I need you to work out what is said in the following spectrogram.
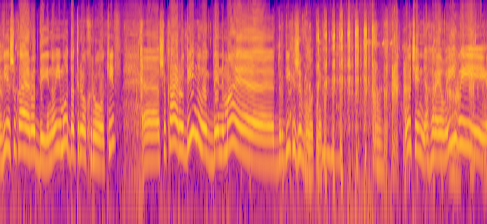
Він шукає родину, йому до трьох років. Е, Шукає родину, де немає других животних. Очень грайливий,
